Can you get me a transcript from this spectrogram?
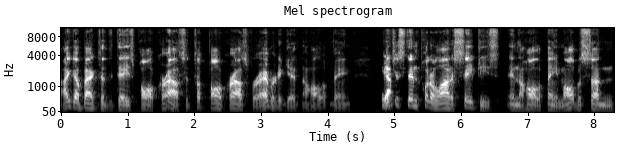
I go back to the days Paul Krause. It took Paul Krause forever to get in the Hall of Fame. They just didn't put a lot of safeties in the Hall of Fame. All of a sudden,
